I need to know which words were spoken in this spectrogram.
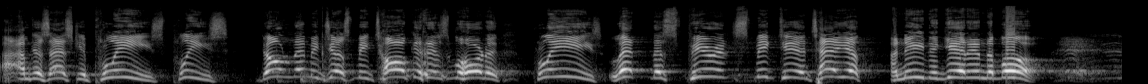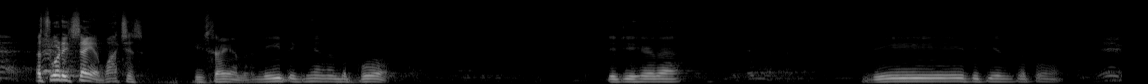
I'm just asking please, please, don't let me just be talking this morning. Please let the Spirit speak to you and tell you, I need to get in the book. That's what he's saying. Watch this. He's saying, I need to get in the book. Did you hear that? Need to get in the book. Amen.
